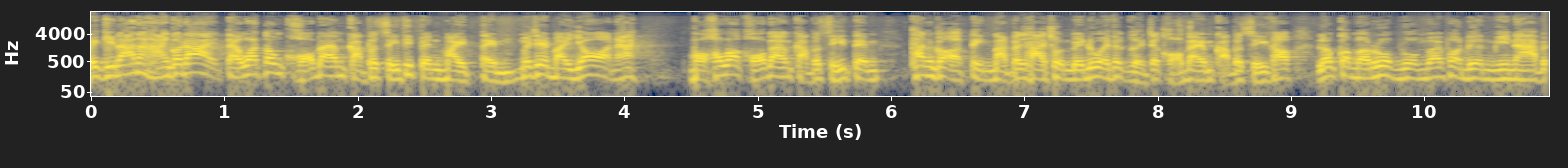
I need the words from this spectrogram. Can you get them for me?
ไปกินร้านอาหารก็ได้ แต่ว่าต้องขอใบกำกับภาษีที่เป็นใบเต็ม ไม่ใช่ใบย่อนะ บอกเขาว่าขอใบกำกับภาษีเต็ม ท่านก็ติดบัตรประชาชนไปด้วย ถ้าเกิดจะขอใบกำกับภาษีเขาแล้วก็มารวบรวมไว้พอเดือนมีนาไป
